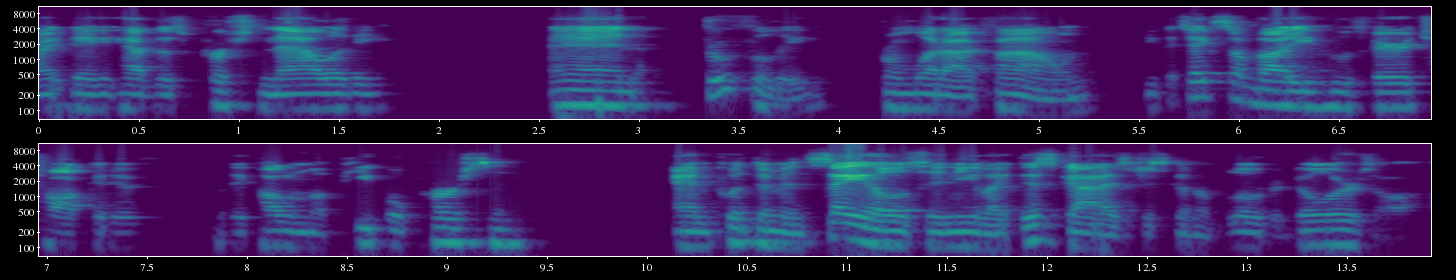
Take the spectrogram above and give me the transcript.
right? They have this personality. And truthfully, from what I found, you could take somebody who's very talkative, they call them a people person, and put them in sales, and you're like, this guy is just going to blow the doors off.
